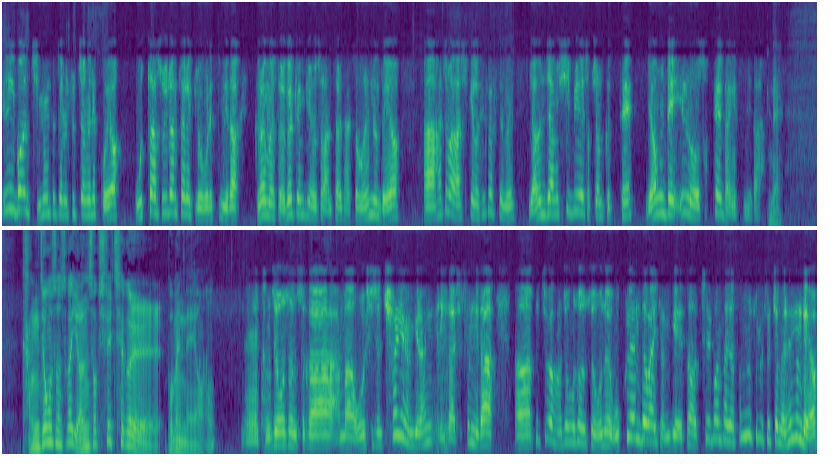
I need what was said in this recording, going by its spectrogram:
1번 지명타자를 출전을 했고요. 5타수 1안타를 기록을 했습니다. 그러면서 8경기 연속 안타를 달성을 했는데요. 아, 하지만 아쉽게도 텍사스는 연장 12회 접전 끝에 0대 1로 석패를 당했습니다. 네. 강정호 선수가 연속 실책을 범했네요. 네, 강정호 선수가 아마 올 시즌 최악의 경기를 한 게 아닌가 싶습니다. 어, 피츠버그 강정호 선수 오늘 오클랜드와의 경기에서 7번 타자 3루수를 출전을 했는데요.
